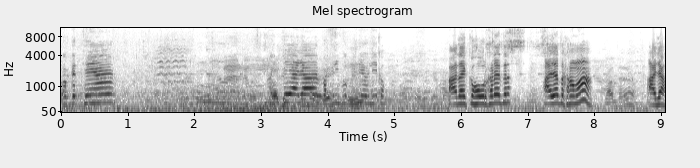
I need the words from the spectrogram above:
ਉਹ ਕਿੱਥੇ ਆ? ਇੱਥੇ ਆ ਜਾ ਬੱਕਰੀ ਬੱਕਰੀ ਦੇ ਉਹਨੇ ਆ ਜਾ ਇੱਕ ਹੋਰ ਖੜਾ ਇੱਧਰ। ਆ ਜਾ ਦਿਖਾਵਾਂ। ਆ ਜਾ।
